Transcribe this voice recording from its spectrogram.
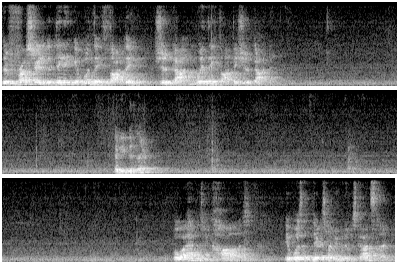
They're frustrated that they didn't get what they thought they should have gotten when they thought they should have gotten it. Have you been there? But what happens because it wasn't their timing, but it was God's timing,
